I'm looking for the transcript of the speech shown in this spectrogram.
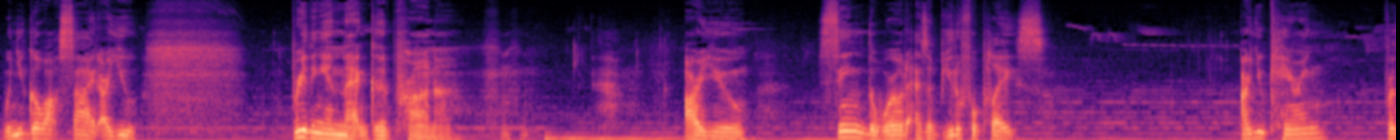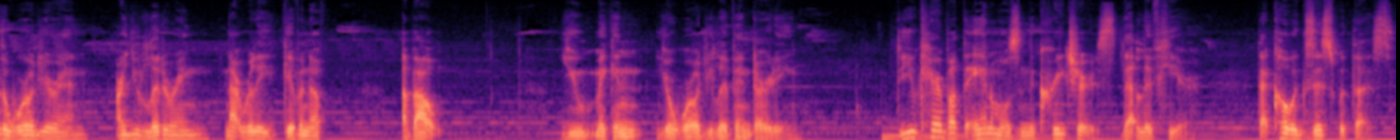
When you go outside, are you breathing in that good prana? are you seeing the world as a beautiful place? Are you caring for the world you're in? Are you littering, not really giving up about you making your world you live in dirty? Do you care about the animals and the creatures that live here, that coexist with us,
